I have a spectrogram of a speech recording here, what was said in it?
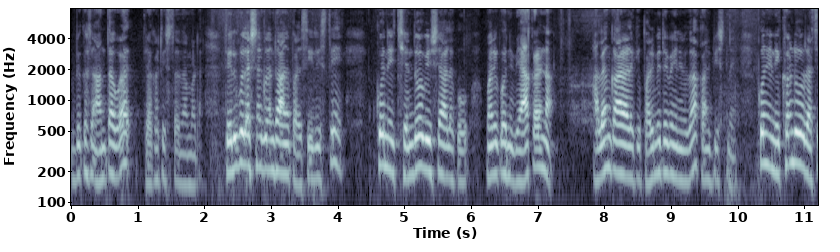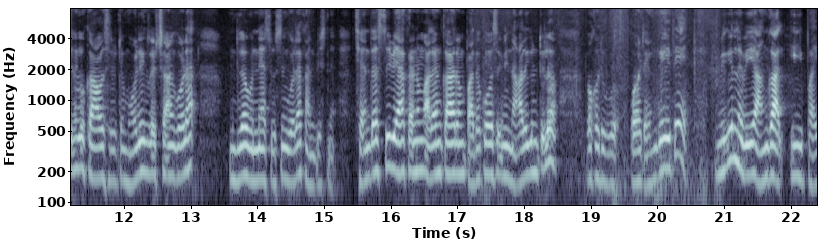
బికాస్ అంతా కూడా ప్రకటిస్తుంది అన్నమాట తెలుగు లక్షణ గ్రంథాన్ని పరిశీలిస్తే కొన్ని ఛందో విషయాలకు మరికొన్ని వ్యాకరణ అలంకారాలకి పరిమితమైనవిగా కనిపిస్తున్నాయి. కొన్ని నిఖండు రచనకు కావలసినటువంటి మౌలిక లక్షణాలు కూడా ఇందులో ఉన్నాయి సూచనలు కూడా కనిపిస్తున్నాయి. ఛందస్సు వ్యాకరణం అలంకారం పదకోసం ఈ నాలుగింటిలో ఒకటి ఒకటి అంగైతే మిగిలినవి అంగాలు. ఈ పై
